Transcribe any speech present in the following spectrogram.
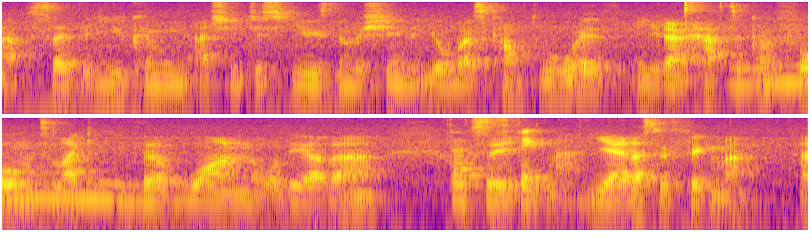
app so that you can actually just use the machine that you're most comfortable with and you don't have to conform to like Mm. either one or the other. That's So- with Figma. Yeah, that's with Figma. Uh,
